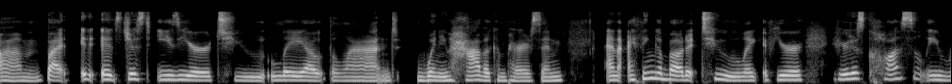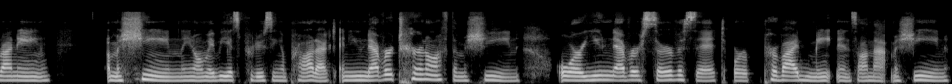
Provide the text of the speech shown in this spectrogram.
Um, but it, it's just easier to lay out the land when you have a comparison. And I think about it too, like if you're if you're just constantly running a machine, you know, maybe it's producing a product and you never turn off the machine or you never service it or provide maintenance on that machine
